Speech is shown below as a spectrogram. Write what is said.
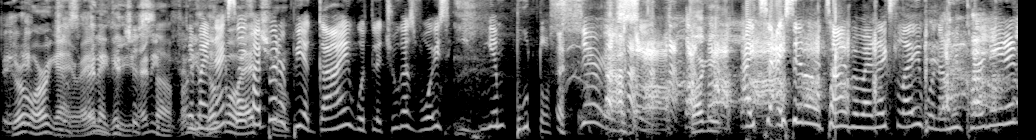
girl or guy, Just right? Like anything, it's just uh, anything. fucking In my next life, I at better you. be a guy with Lechuga's voice y bien puto. Seriously. Fucking- I, say- I it all the time in my next life when I'm incarnated,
